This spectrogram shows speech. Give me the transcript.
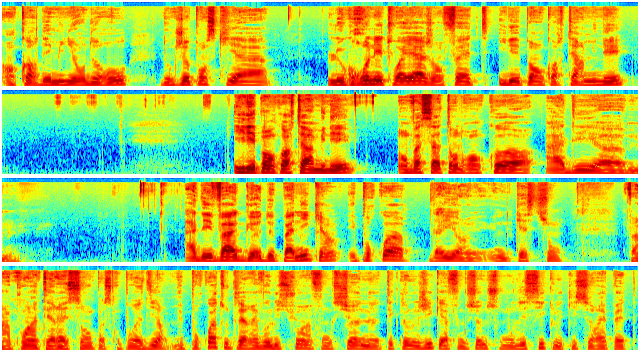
encore des millions d'euros. Donc je pense qu'il y a le gros nettoyage, en fait, il n'est pas encore terminé. Il n'est pas encore terminé. On va s'attendre encore à des, euh, vagues de panique. Hein. Et pourquoi, d'ailleurs, une question, enfin un point intéressant, parce qu'on pourrait se dire, mais pourquoi toutes les révolutions fonctionnent, technologiques, elles fonctionnent selon des cycles qui se répètent?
